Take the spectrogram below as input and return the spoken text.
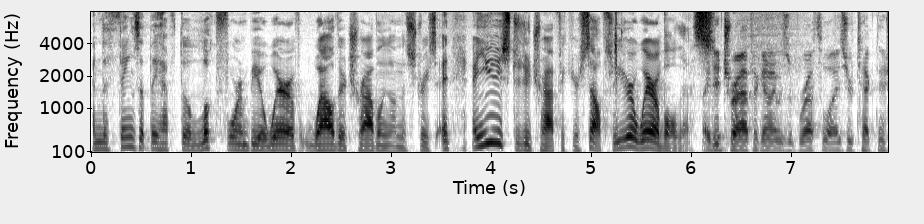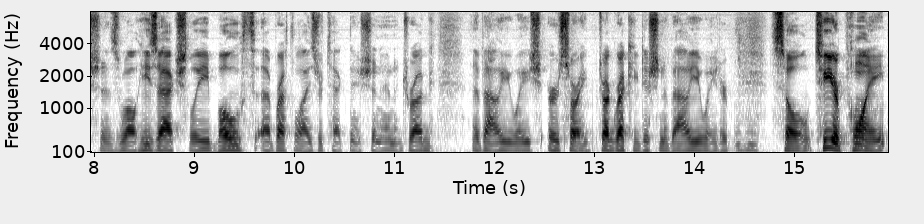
and the things that they have to look for and be aware of while they're traveling on the streets. And, and you used to do traffic yourself, so you're aware of all this. I did traffic and I was a breathalyzer technician as well. He's actually both a breathalyzer technician and a drug evaluation, or sorry, drug recognition evaluator. So to your point,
